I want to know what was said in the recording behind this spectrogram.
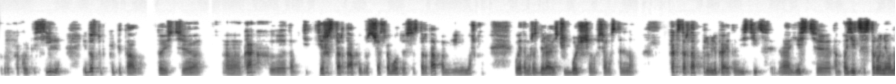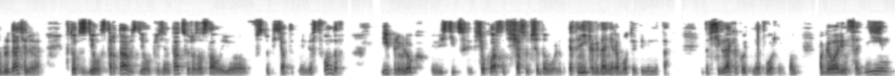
к какой-то силе и доступ к капиталу. То есть э, как там, те же стартапы, просто сейчас работаю со стартапами и немножко в этом разбираюсь чуть больше, чем во всем остальном как стартап привлекает инвестиции. Да? Есть э, там, позиция стороннего наблюдателя. Кто-то сделал стартап, сделал презентацию, разослал ее в 150 инвестфондов и привлек инвестиции. Все классно, сейчас все довольны. Это никогда не работает именно так. Это всегда какой-то нетворкинг. Он поговорил с одним,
